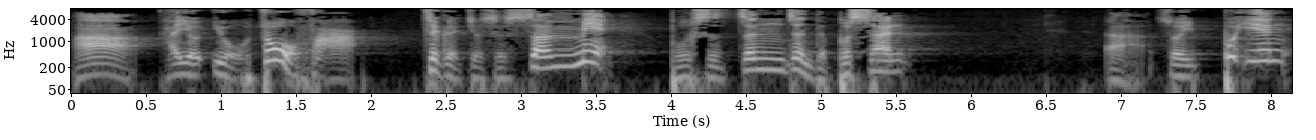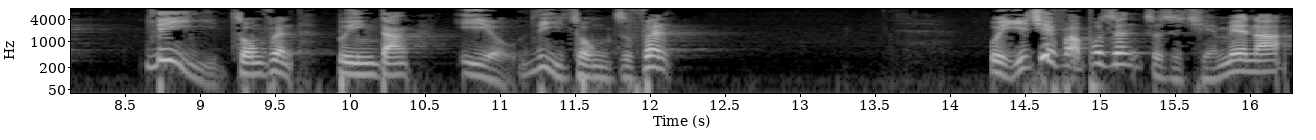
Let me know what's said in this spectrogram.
啊，还有有作法。这个就是生灭，不是真正的不生啊，所以不应立中分，不应当有利中之分。为一切法不生，这是前面呢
